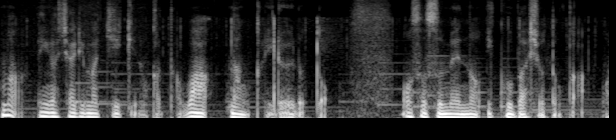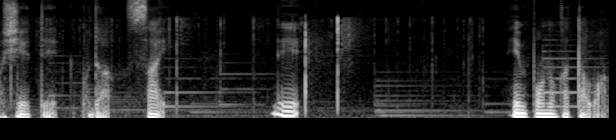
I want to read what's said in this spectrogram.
まあ、東有馬地域の方は、なんかいろいろとおすすめの行く場所とか教えてください。で、遠方の方は、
